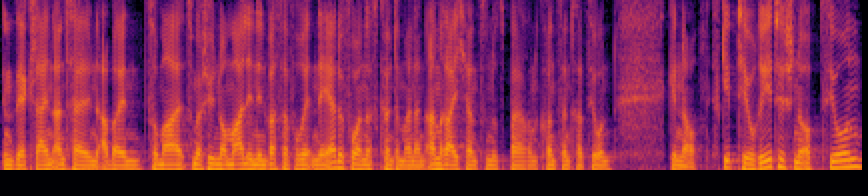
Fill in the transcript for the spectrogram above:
in sehr kleinen Anteilen, aber in, zum Beispiel normal in den Wasservorräten der Erde vor und das könnte man dann anreichern zu nutzbaren Konzentrationen. Genau. Es gibt theoretisch eine Option,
